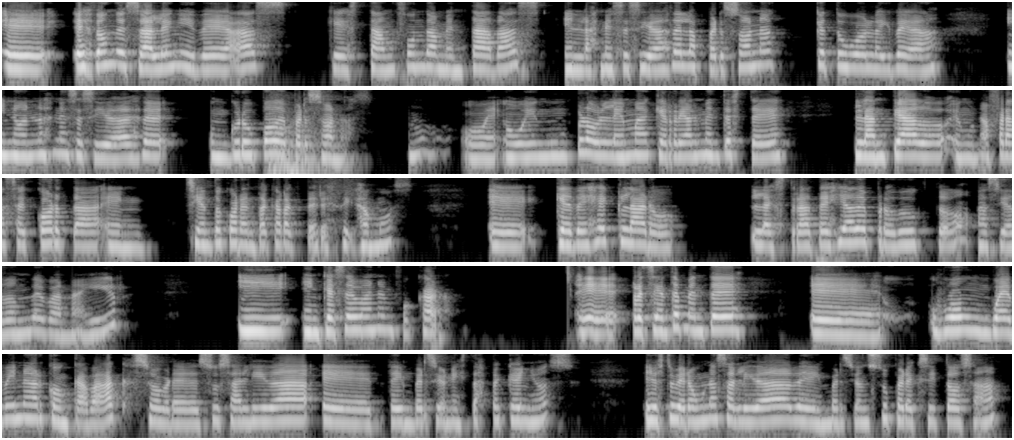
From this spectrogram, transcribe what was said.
eh, es donde salen ideas que están fundamentadas en las necesidades de la persona que tuvo la idea y no en las necesidades de un grupo de personas o, en, un problema que realmente esté planteado en una frase corta, en 140 caracteres, digamos, eh, que deje claro la estrategia de producto, hacia dónde van a ir y en qué se van a enfocar. Eh, recientemente eh, hubo un webinar con Kavak sobre su salida de inversionistas pequeños ellos tuvieron una salida de inversión súper exitosa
